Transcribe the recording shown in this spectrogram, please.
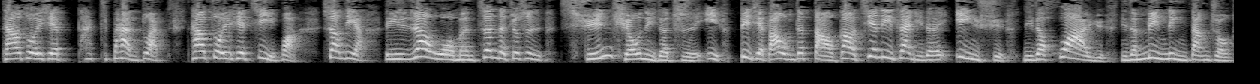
他要做一些判判断，他要做一些计划。上帝啊，你让我们真的就是寻求你的旨意，并且把我们的祷告建立在你的应许、你的话语、你的命令当中。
